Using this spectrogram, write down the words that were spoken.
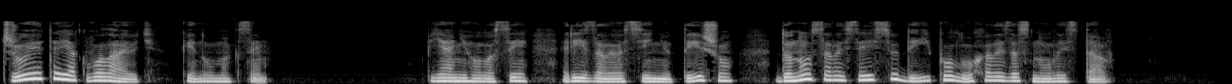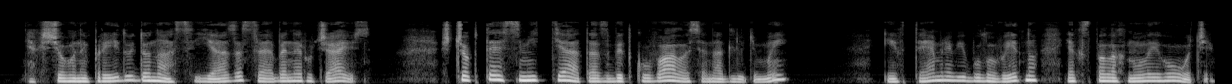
Чуєте, як волають? кинув Максим. П'яні голоси різали осінню тишу, доносилися й сюди і полохали заснулий став. Якщо вони прийдуть до нас, я за себе не ручаюсь щоб те сміття та збиткувалося над людьми, і в темряві було видно, як спалахнули його очі.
